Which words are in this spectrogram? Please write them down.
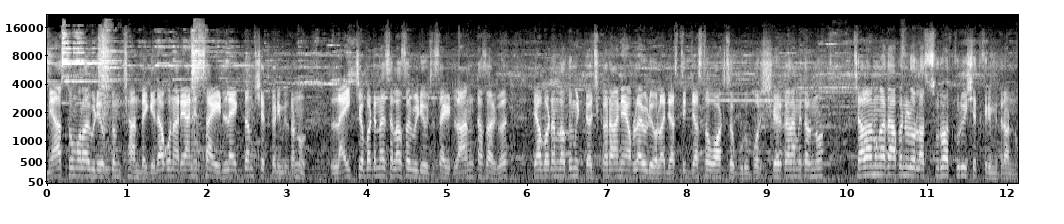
मी आज तुम्हाला व्हिडिओ एकदम छानपैकी दाखवणार आहे. आणि साईडला एकदम शेतकरी मित्रांनो लाईकच्या बटन असेल असं व्हिडिओच्या साईडला अंगठासारखं. त्या बटनला तुम्ही टच करा आणि आपल्या व्हिडिओला जास्तीत जास्त व्हॉट्सअप ग्रुपवर शेअर करा मित्रांनो. चला मग आता आपण व्हिडिओला सुरुवात करू शेतकरी मित्रांनो.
